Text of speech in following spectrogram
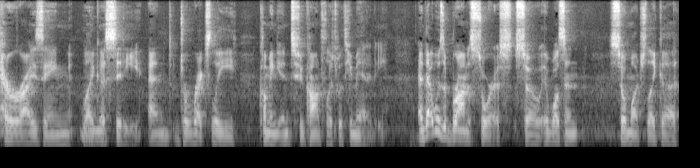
terrorizing like a mm-hmm. city and directly coming into conflict with humanity. And that was a brontosaurus, so it wasn't so much like a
